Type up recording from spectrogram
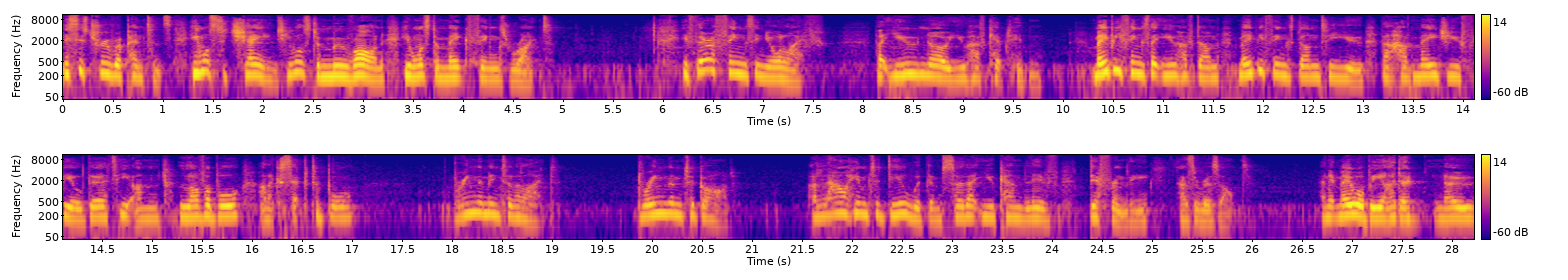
This is true repentance. He wants to change, he wants to move on, he wants to make things right. If there are things in your life that you know you have kept hidden, maybe things that you have done, maybe things done to you that have made you feel dirty, unlovable, unacceptable, bring them into the light. Bring them to God Allow Him to deal with them so that you can live differently as a result. And it may well be, I don't know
